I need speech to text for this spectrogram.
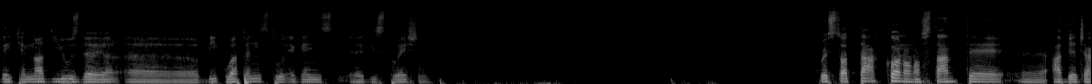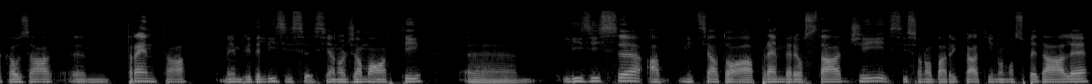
they cannot use their uh, big weapons to against this situation. Questo attacco, nonostante eh, abbia già causato 30 membri dell'ISIS siano già morti, ehm, l'ISIS ha iniziato a prendere ostaggi, si sono barricati in un ospedale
